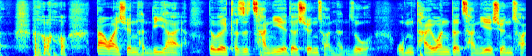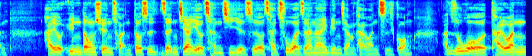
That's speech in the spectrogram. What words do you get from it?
大外宣很厉害啊，对不对？可是产业的宣传很弱。我们台湾的产业宣传。还有运动宣传，都是人家有成绩的时候才出来在那一边讲台湾之光啊！如果台湾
